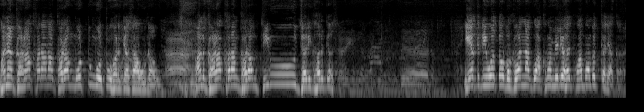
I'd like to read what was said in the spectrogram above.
અને ઘણા ખરાના ગરમ મોટું મોટું હરગે છે આવું ના આવું. અને ઘણા ખરા ગરમ ધીરું જરીક હરગે છે. એક દીવો તો ભગવાનના ગોખમાં મેલ્યો હોય આ બોમ્બ જ કર્યા કરે.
